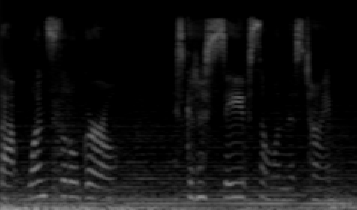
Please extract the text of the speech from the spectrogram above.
That once little girl is gonna save someone this time.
